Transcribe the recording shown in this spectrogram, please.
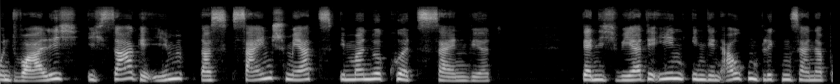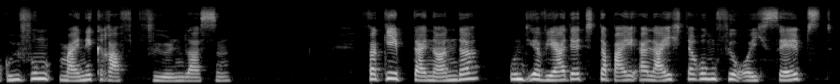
und wahrlich, ich sage ihm, dass sein Schmerz immer nur kurz sein wird, denn ich werde ihn in den Augenblicken seiner Prüfung meine Kraft fühlen lassen. Vergebt einander, und ihr werdet dabei Erleichterung für euch selbst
